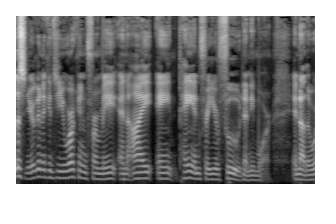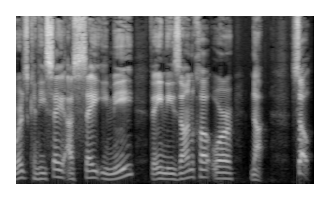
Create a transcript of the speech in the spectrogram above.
listen, you're going to continue working for me and I ain't paying for your food anymore. In other words, can he say, Asei imi, ve'ini zancha, or not? So,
